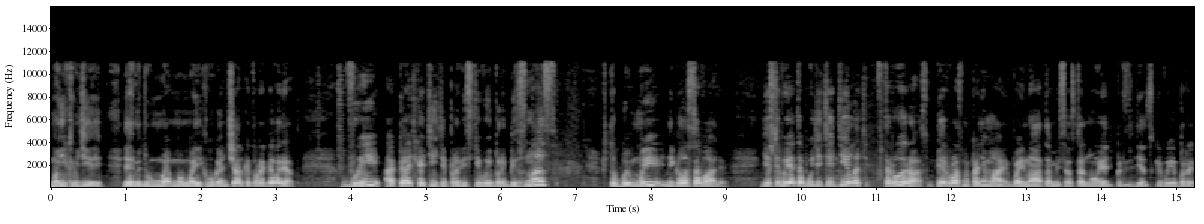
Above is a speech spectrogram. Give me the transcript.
моих людей, я имею в виду мо- мо- моих луганчан, которые говорят, вы опять хотите провести выборы без нас, чтобы мы не голосовали. Если вы это будете делать второй раз, первый раз мы понимаем, война там и все остальное, президентские выборы,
